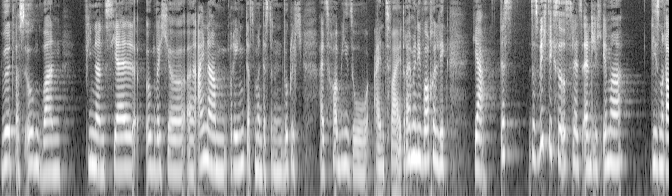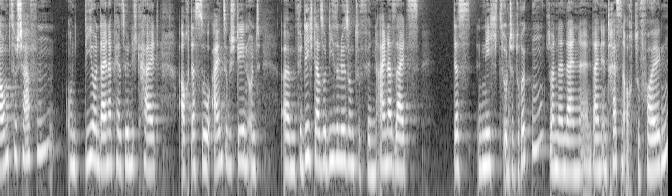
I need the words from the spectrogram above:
wird, was irgendwann finanziell irgendwelche äh, Einnahmen bringt, dass man das dann wirklich als Hobby so ein, zwei, dreimal die Woche legt. Ja, das, das Wichtigste ist letztendlich immer, diesen Raum zu schaffen und dir und deiner Persönlichkeit auch das so einzugestehen und ähm, für dich da so diese Lösung zu finden. Einerseits das nicht zu unterdrücken, sondern deine, deinen Interessen auch zu folgen.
